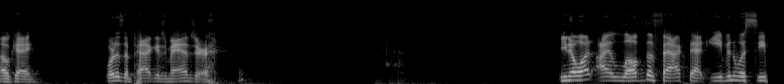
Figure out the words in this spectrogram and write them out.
Okay. What is a package manager? you know what? I love the fact that even with C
